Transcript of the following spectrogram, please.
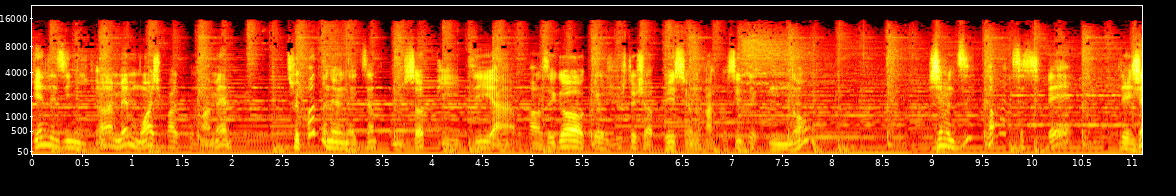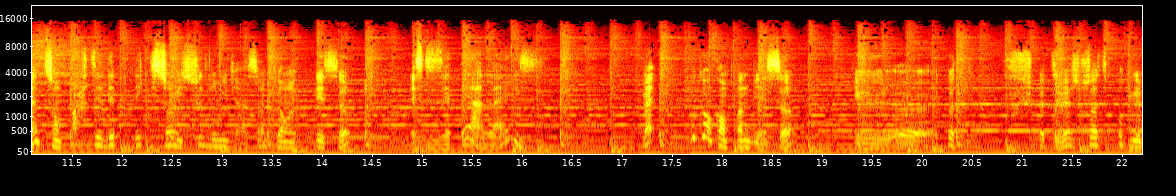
bien les immigrants, même moi, je parle pour moi-même. Tu peux pas donner un exemple comme ça, puis dire à penser, gars, que j'ai juste échappé sur une raccourci. Non. Je me dis, comment ça se fait? Les gens qui sont partis, des qui sont issus de l'immigration, qui ont écouté ça, est-ce qu'ils étaient à l'aise? Mais, pour qu'on comprenne bien ça, que, euh, écoute, je vais sortir pour que ne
